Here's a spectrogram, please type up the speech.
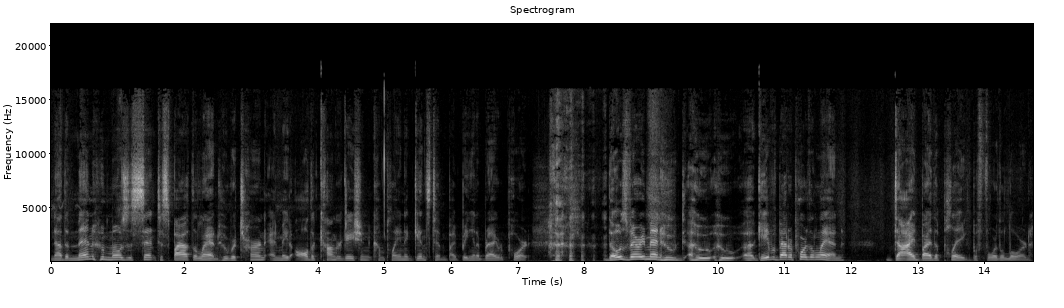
Now the men whom Moses sent to spy out the land, who returned and made all the congregation complain against him by bringing a bad report, those very men who who who uh, gave a bad report of the land, died by the plague before the Lord.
